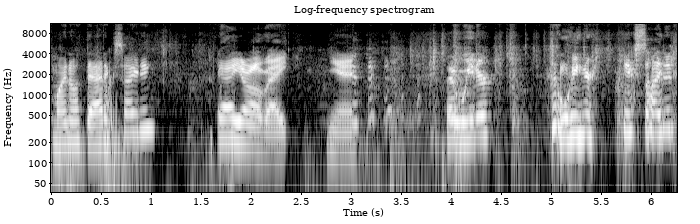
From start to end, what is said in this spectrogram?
Am I not that exciting? Yeah, you're all right. Yeah. hey, Wiener. Hey, Wiener. You excited?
